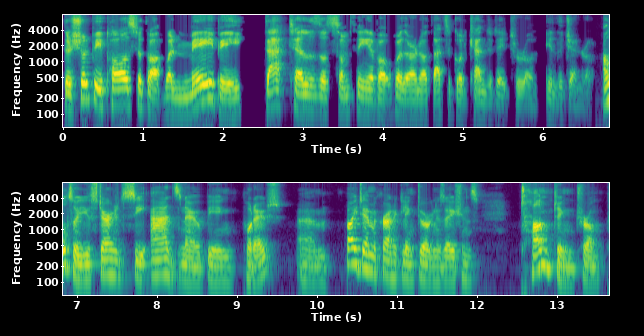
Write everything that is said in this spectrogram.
there should be pause to thought, well, maybe that tells us something about whether or not that's a good candidate to run in the general. Also, you've started to see ads now being put out um, by Democratic linked organizations taunting Trump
